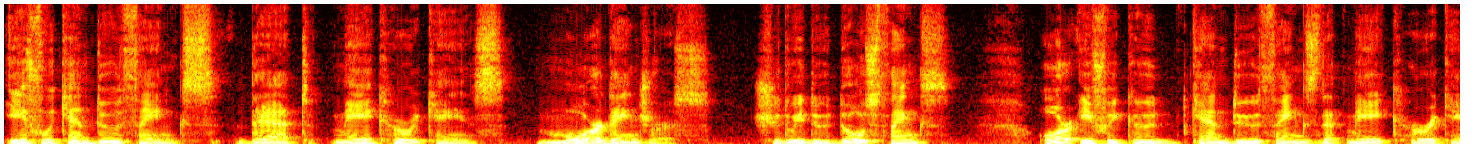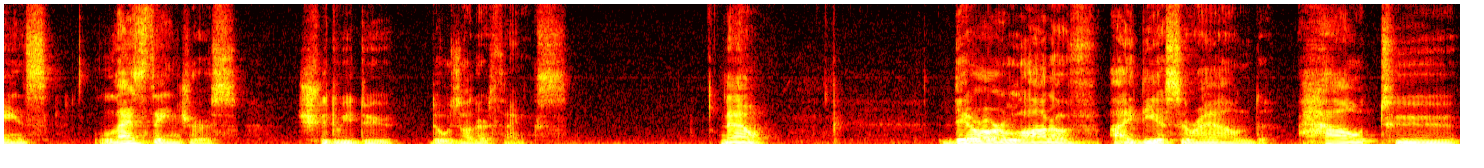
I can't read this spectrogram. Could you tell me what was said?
if we can do things that make hurricanes more dangerous, should we do those things? Or if we could can do things that make hurricanes less dangerous, should we do those other things? Now, there are a lot of ideas around how to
